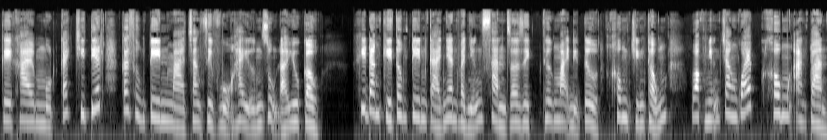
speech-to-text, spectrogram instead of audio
kê khai một cách chi tiết các thông tin mà trang dịch vụ hay ứng dụng đó yêu cầu khi đăng ký thông tin cá nhân vào những sàn giao dịch thương mại điện tử không chính thống hoặc những trang web không an toàn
